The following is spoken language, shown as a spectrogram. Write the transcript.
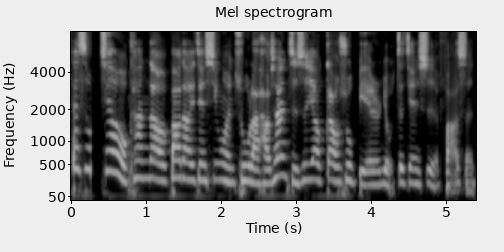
但是现在我看到报道一件新闻出来，好像只是要告诉别人有这件事发生。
